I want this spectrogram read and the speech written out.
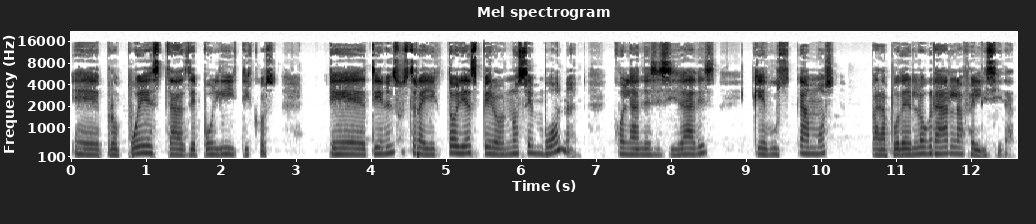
eh, propuestas de políticos que tienen sus trayectorias pero no se embonan con las necesidades que buscamos para poder lograr la felicidad.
